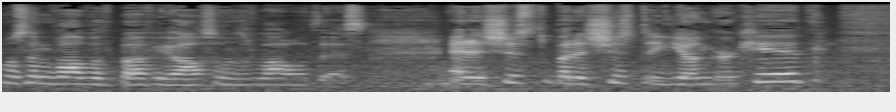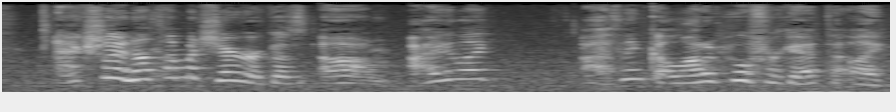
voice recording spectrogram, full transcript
was involved with Buffy also was involved with this, and it's just but it's just a younger kid. Actually, not that much younger because um, I like I think a lot of people forget that like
